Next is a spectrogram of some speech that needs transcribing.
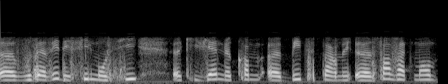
Euh, vous avez des films aussi euh, qui viennent comme euh, Beats par 120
